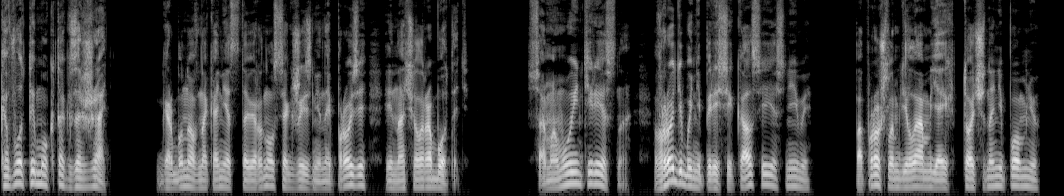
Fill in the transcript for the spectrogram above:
Кого ты мог так зажать?» Горбунов наконец-то вернулся к жизненной прозе и начал работать. «Самому интересно. Вроде бы не пересекался я с ними. По прошлым делам я их точно не помню.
